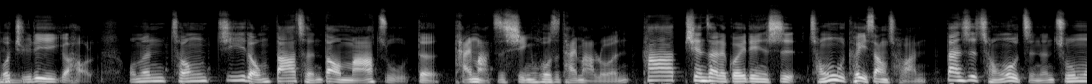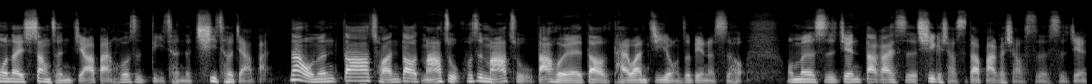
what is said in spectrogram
我举例一个好了，我们从基隆搭乘到马祖的台马之星或是台马轮，它现在的规定是宠物可以上船，但是宠物只能出没在上层甲板或是底层的汽车甲板。那我们搭船到马祖或是马祖搭回来到台湾基隆这边的时候，我们的时间大概是七个小时到八个小时的时间，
